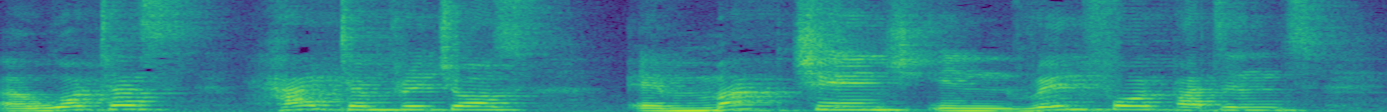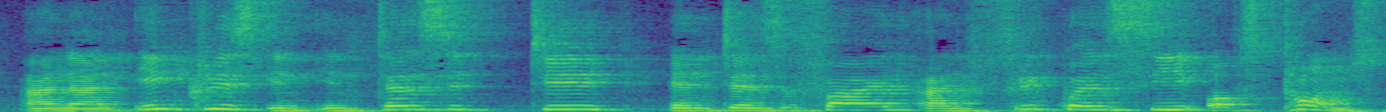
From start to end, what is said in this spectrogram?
uh, waters, high temperatures, a marked change in rainfall patterns, and an increase in intensity, intensified, and frequency of storms.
